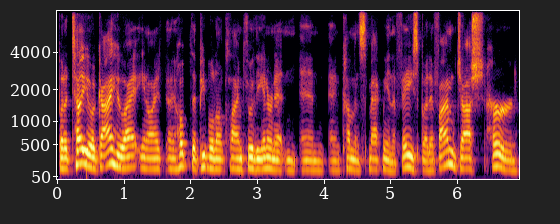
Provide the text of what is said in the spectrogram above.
but I tell you, a guy who I, you know, I, I hope that people don't climb through the internet and and and come and smack me in the face. But if I'm Josh Heird,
